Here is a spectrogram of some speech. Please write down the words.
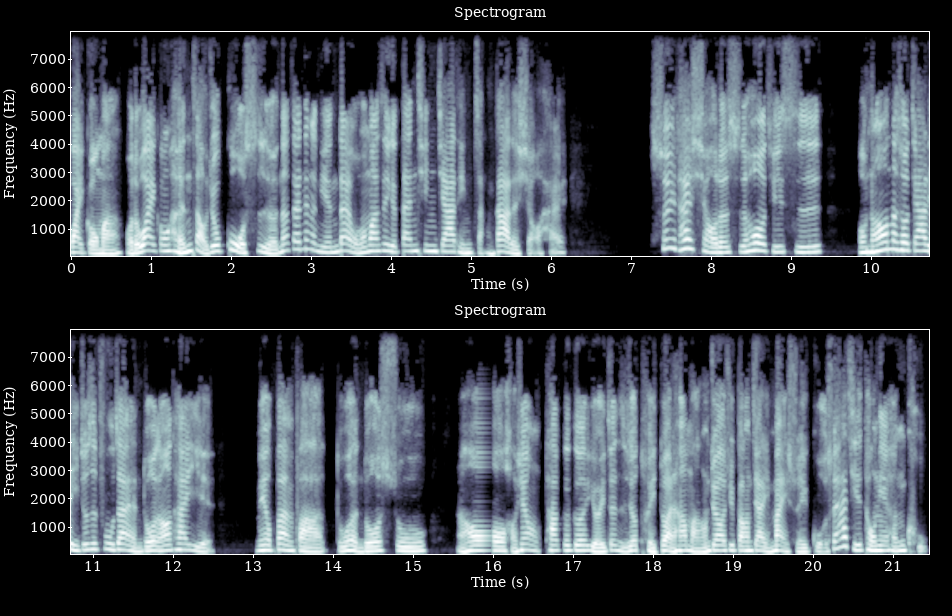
外公吗？我的外公很早就过世了。那在那个年代，我妈妈是一个单亲家庭长大的小孩，所以他小的时候其实哦，然后那时候家里就是负债很多，然后他也没有办法读很多书，然后好像他哥哥有一阵子就腿断，他马上就要去帮家里卖水果，所以他其实童年很苦。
